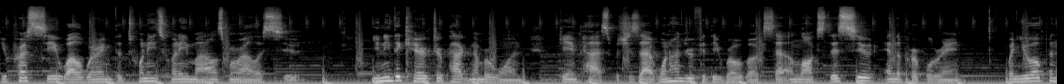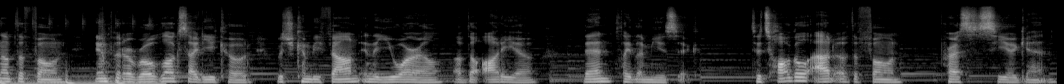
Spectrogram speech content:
you press C while wearing the 2020 Miles Morales suit. You need the character pack number 1 game pass which is at 150 Robux that unlocks this suit and the purple rain. When you open up the phone, input a Roblox ID code which can be found in the URL of the audio then play the music. To toggle out of the phone, press C again.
